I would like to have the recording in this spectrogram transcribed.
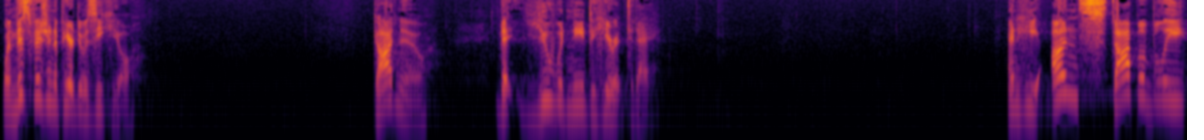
when this vision appeared to Ezekiel, God knew that you would need to hear it today. And he unstoppably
